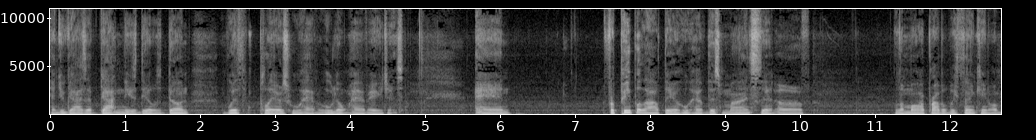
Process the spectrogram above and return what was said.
and you guys have gotten these deals done with players who have who don't have agents. And for people out there who have this mindset of Lamar probably thinking or,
